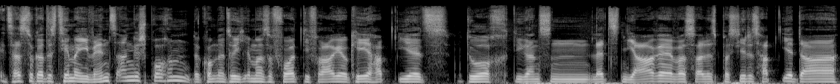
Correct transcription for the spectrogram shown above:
Jetzt hast du gerade das Thema Events angesprochen. Da kommt natürlich immer sofort die Frage, okay, habt ihr jetzt durch die ganzen letzten Jahre, was alles passiert ist, habt ihr da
